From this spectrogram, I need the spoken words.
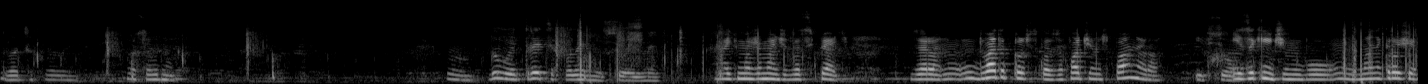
20 хвилин. А, все одно. Ну, думаю, 30 хвилин і все, і ми. Навіть може менше, 25. Зараз, ну, давайте, коротше сказати, захвачуємо спавнера І все. і закінчимо, бо ну, в мене, коротше,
